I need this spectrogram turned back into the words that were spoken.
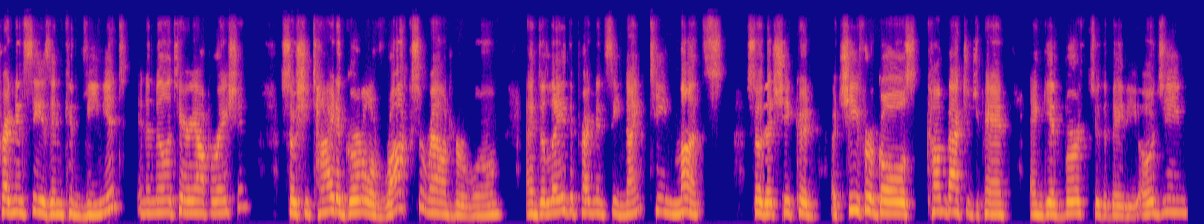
pregnancy is inconvenient in a military operation. So she tied a girdle of rocks around her womb and delayed the pregnancy 19 months so that she could achieve her goals, come back to Japan, and give birth to the baby Ojin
